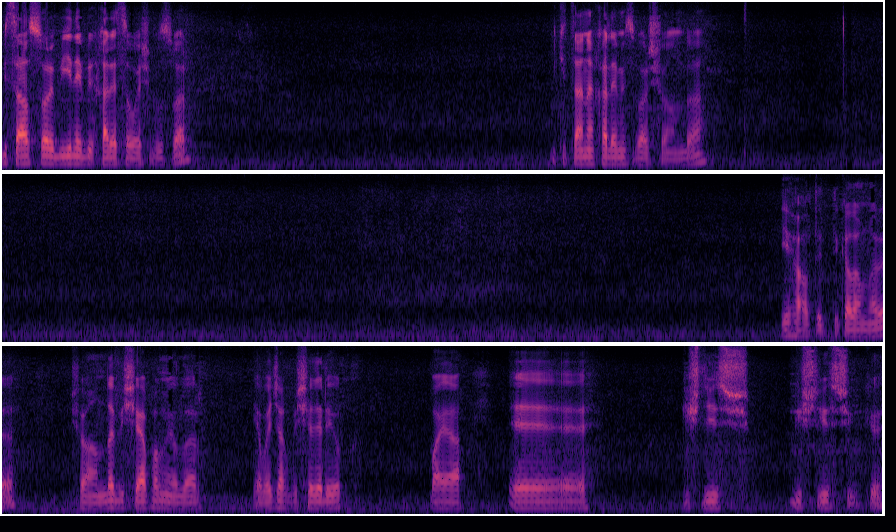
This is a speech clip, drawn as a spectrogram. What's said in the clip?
Bir saat sonra bir yine bir kale savaşımız var. İki tane kalemiz var şu anda. İyi halt ettik adamları. Şu anda bir şey yapamıyorlar. Yapacak bir şeyleri yok. Baya eee güçlüyüz. Güçlüyüz çünkü.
